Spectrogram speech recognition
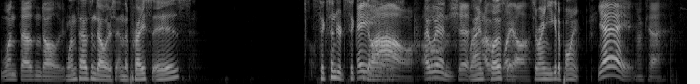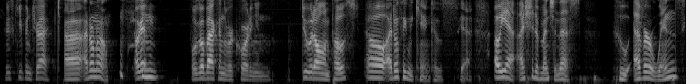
one thousand dollars. One thousand dollars, and the price is six hundred sixty dollars. Wow. I win. Oh, Shit. Ryan's I was way closer. off. So Ryan, you get a point. Yay! Okay. Who's keeping track? Uh, I don't know. Okay. we'll go back on the recording and do it all in post. oh, I don't think we can because yeah. Oh yeah, I should have mentioned this. Whoever wins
